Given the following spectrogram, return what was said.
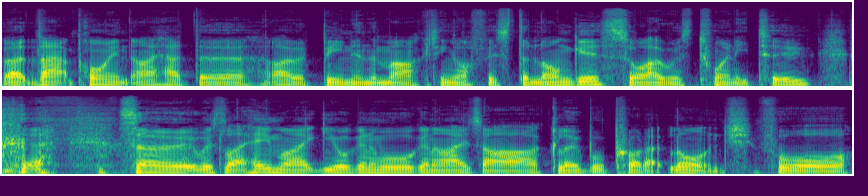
at that point, I had the, I had been in the marketing office the longest, so I was 22. so it was like, hey, Mike, you're going to organize our global product launch for,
